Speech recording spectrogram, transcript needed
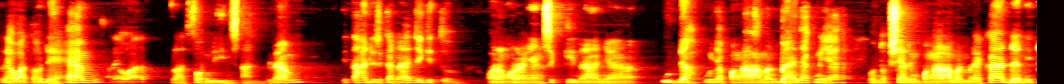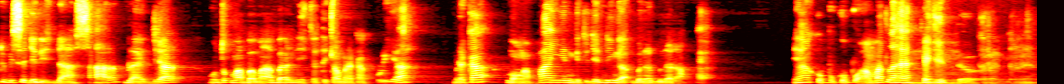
lewat ODM, lewat platform di Instagram, kita hadirkan aja gitu orang-orang yang sekiranya udah punya pengalaman banyak nih ya untuk sharing pengalaman mereka dan itu bisa jadi dasar belajar untuk maba-maba nih ketika mereka kuliah mereka mau ngapain gitu jadi nggak bener-bener apa ya ya kupu-kupu amat lah ya kayak Hmm, gitu Keren keren.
